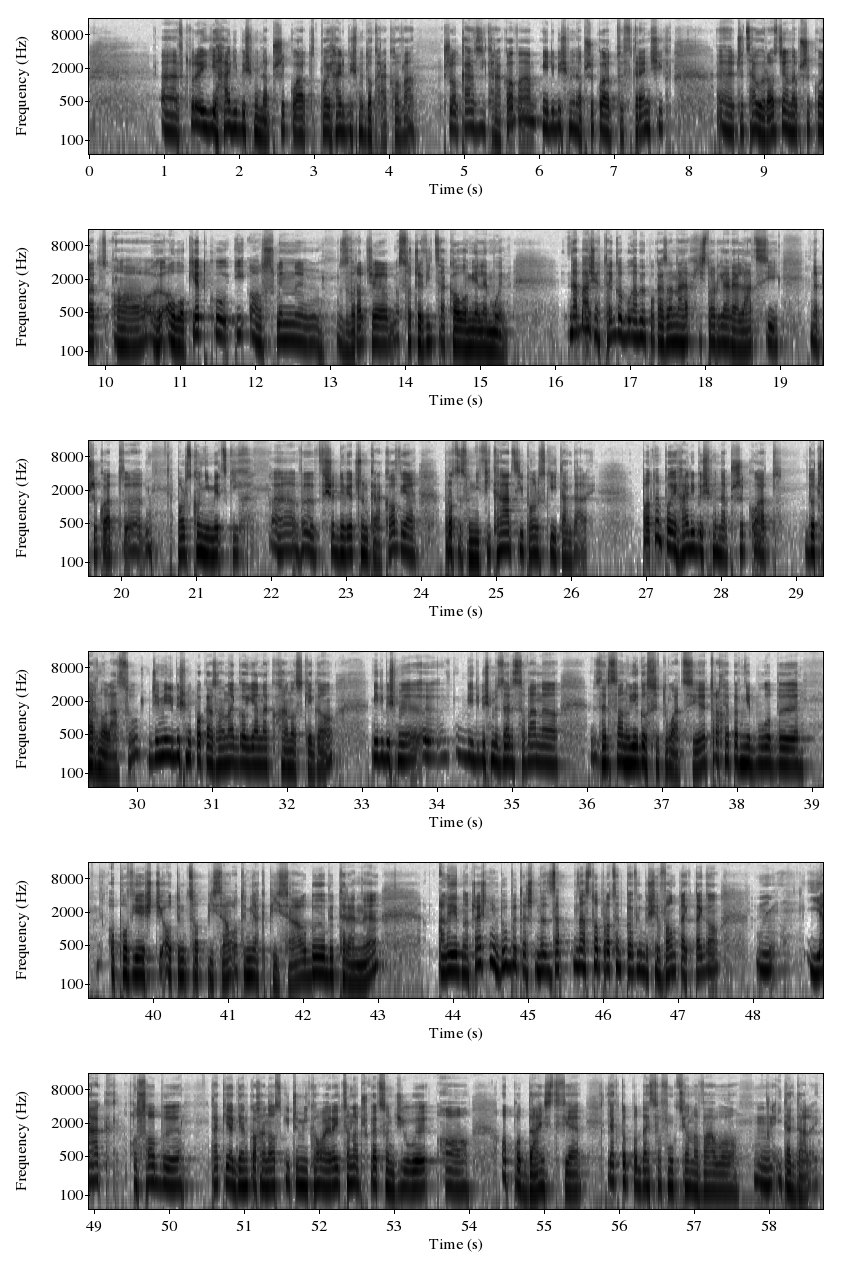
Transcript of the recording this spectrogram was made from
w której jechalibyśmy na przykład, pojechalibyśmy do Krakowa. Przy okazji Krakowa mielibyśmy na przykład wtręcik, e, czy cały rozdział na przykład o, o Łokietku i o słynnym zwrocie Soczewica koło Miele Młyn. Na bazie tego byłaby pokazana historia relacji na przykład e, polsko-niemieckich E, w średniowiecznym Krakowie, proces unifikacji Polski i tak dalej. Potem pojechalibyśmy na przykład do Czarnolasu, gdzie mielibyśmy pokazanego Jana Kochanowskiego Mielibyśmy, mielibyśmy zarysowane, zarysowaną jego sytuację. Trochę pewnie byłoby opowieści o tym, co pisał, o tym, jak pisał, byłyby tereny, ale jednocześnie byłby też na 100% pojawiłby się wątek tego, mm, jak osoby takie jak Jan Kochanowski czy Mikołaj Rej, co na przykład sądziły o, o poddaństwie, jak to poddaństwo funkcjonowało mm, i tak dalej.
